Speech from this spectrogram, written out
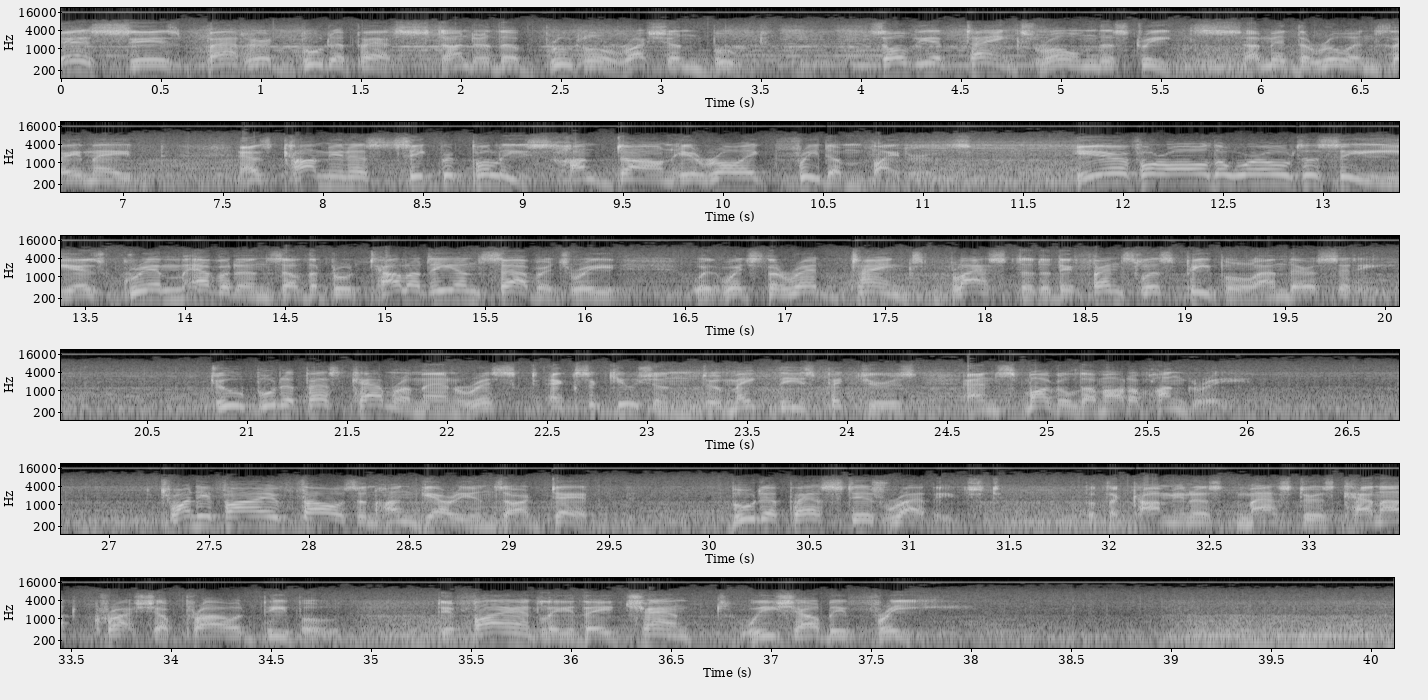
This is battered Budapest under the brutal Russian boot. Soviet tanks roam the streets amid the ruins they made as communist secret police hunt down heroic freedom fighters. Here for all the world to see is grim evidence of the brutality and savagery with which the red tanks blasted a defenseless people and their city. Two Budapest cameramen risked execution to make these pictures and smuggle them out of Hungary. 25,000 Hungarians are dead. Budapest is ravaged, but the communist masters cannot crush a proud people. Defiantly, they chant, We shall be free.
